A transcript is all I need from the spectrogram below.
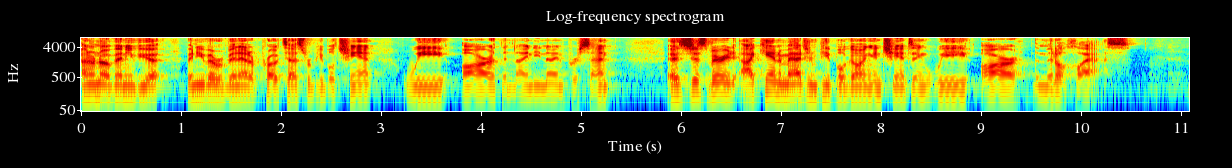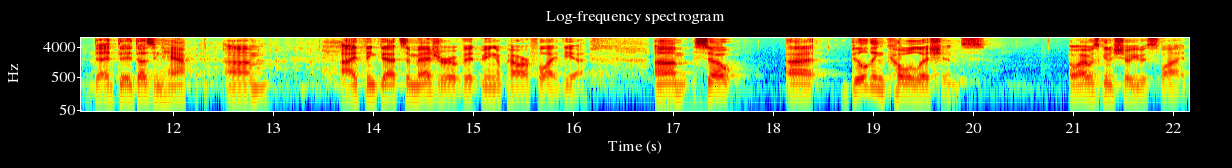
I don't know if any of you, if any of you have ever been at a protest where people chant, we are the 99%. It's just very, I can't imagine people going and chanting, we are the middle class. That, it doesn't happen. Um, I think that's a measure of it being a powerful idea. Um, so, uh, building coalitions. Oh, I was going to show you a slide.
